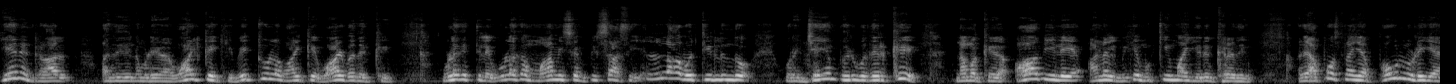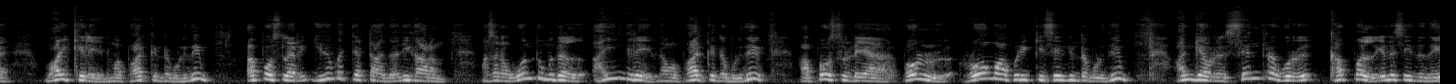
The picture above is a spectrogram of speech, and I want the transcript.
ஏனென்றால் அது நம்முடைய வாழ்க்கைக்கு வெற்றுள்ள வாழ்க்கை வாழ்வதற்கு உலகத்திலே உலகம் மாமிசம் பிசாசு எல்லாவற்றிலிருந்தோ ஒரு ஜெயம் பெறுவதற்கு நமக்கு ஆவியிலே அனல் மிக முக்கியமாக இருக்கிறது. அது அப்போஸ் பவுலுடைய வாழ்க்கையிலே நம்ம பார்க்கின்ற பொழுது அப்போ சிலர் இருபத்தி எட்டாவது அதிகாரம் வசனம் ஒன்று முதல் ஐந்திலே நம்ம பார்க்கின்ற பொழுது அப்போ பவுல் ரோமாபுரிக்கு செல்கின்ற பொழுது அங்கே அவர்கள் சென்ற ஒரு கப்பல் என்ன செய்தது?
